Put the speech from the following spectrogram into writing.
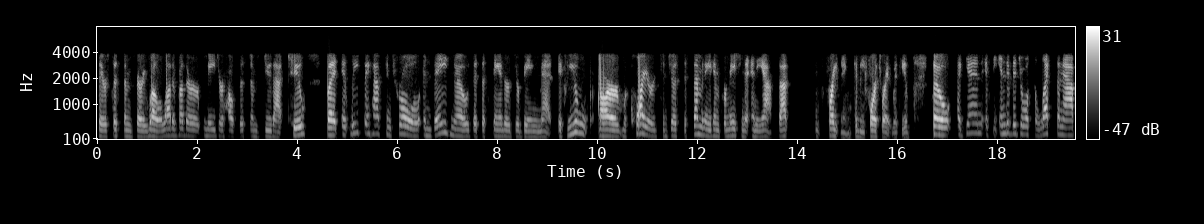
their systems very well. A lot of other major health systems do that too but at least they have control and they know that the standards are being met. If you are required to just disseminate information to any app, that's frightening to be forthright with you. So again, if the individual selects an app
